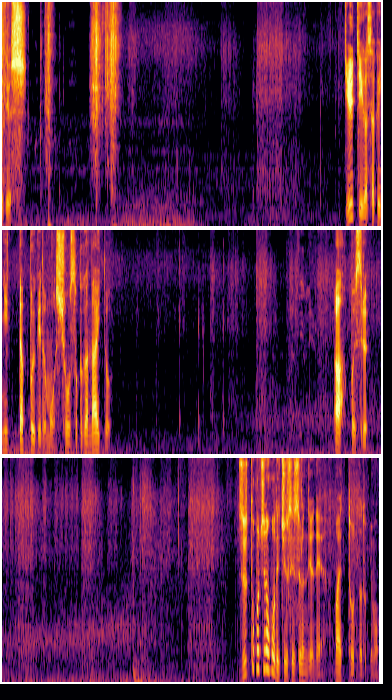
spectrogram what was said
れでよし。デューティーが先に行ったっぽいけどもう消息がないと。あこれする。ずっとこっちの方で銃声するんだよね。前通った時も。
